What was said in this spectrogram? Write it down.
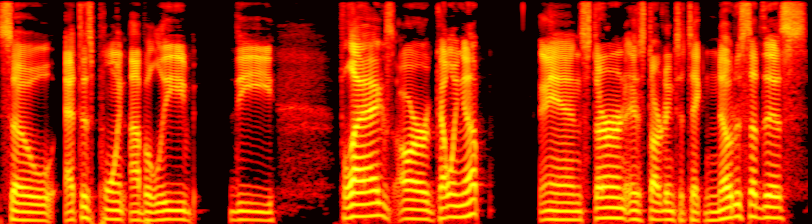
So at this point, I believe the flags are going up, and Stern is starting to take notice of this,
